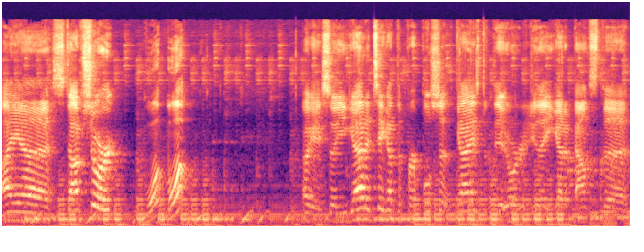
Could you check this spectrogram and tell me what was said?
I, uh, stopped short. What? What? Okay, so you gotta take out the purple shit guys, but in order to do that, you gotta bounce the.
